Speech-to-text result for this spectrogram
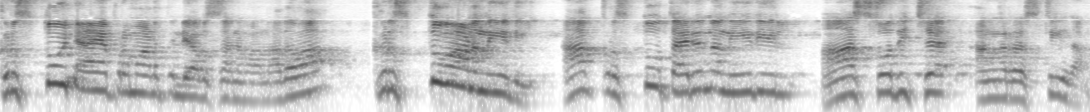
ക്രിസ്തു ന്യായ പ്രമാണത്തിന്റെ അവസാനമാണ് അഥവാ ക്രിസ്തുവാണ് നീതി ആ ക്രിസ്തു തരുന്ന നീതിയിൽ ആസ്വദിച്ച് അങ്ങ് റെസ്റ്റ് ചെയ്താൽ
